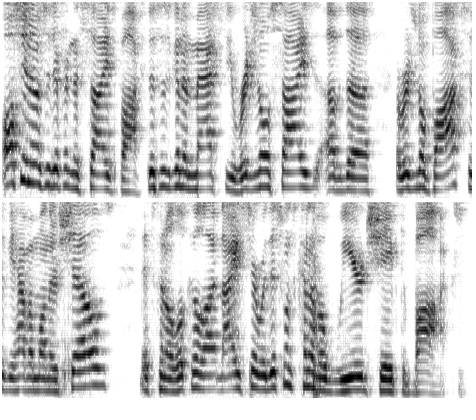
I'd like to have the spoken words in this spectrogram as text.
Also, you notice a different in the size box. This is going to match the original size of the original box. If you have them on their shelves, it's going to look a lot nicer. Where this one's kind of a weird shaped box.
